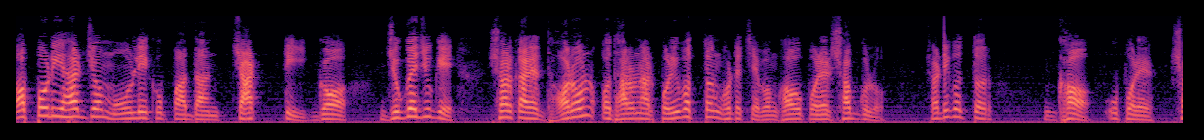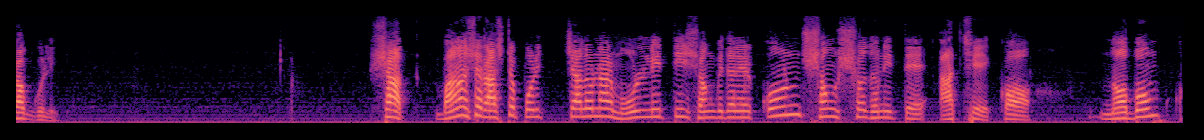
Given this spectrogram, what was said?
অপরিহার্য মৌলিক উপাদান চারটি। গ যুগে যুগে সরকারের ধরন ও ধারণার পরিবর্তন ঘটেছে এবং ঘ উপরের সবগুলো। সঠিক উত্তর ঘ উপরের সবগুলি। সাত, বাংলাদেশের রাষ্ট্র পরিচালনার মূলনীতি সংবিধানের কোন সংশোধনীতে আছে? ক, নবম, খ,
